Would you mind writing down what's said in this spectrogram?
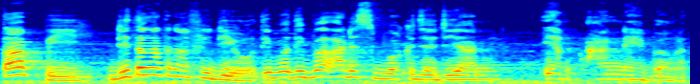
Tapi di tengah-tengah video tiba-tiba ada sebuah kejadian yang aneh banget.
